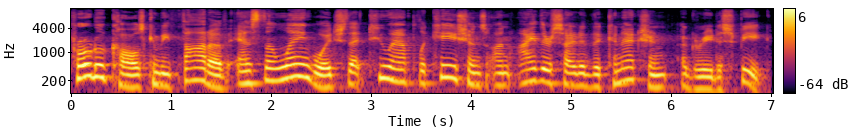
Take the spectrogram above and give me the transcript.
Protocols can be thought of as the language that two applications on either side of the connection agree to speak.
